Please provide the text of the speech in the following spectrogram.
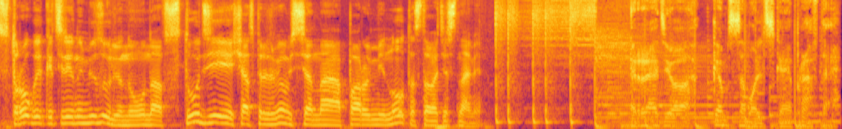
Строго Екатерина Мизулина у нас в студии. Сейчас прервемся на пару минут. Оставайтесь с нами. Радио «Комсомольская правда».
